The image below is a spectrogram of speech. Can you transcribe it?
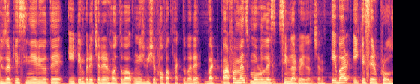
ইউজার কেস সিনিয়রিওতে এই টেম্পারেচারের হয়তো বা উনিশ বিশের তফাত থাকতে পারে বাট পারফরমেন্স মোরলেস সিমিলার পেয়ে যাচ্ছেন। এবার এই কেসের প্রোজ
